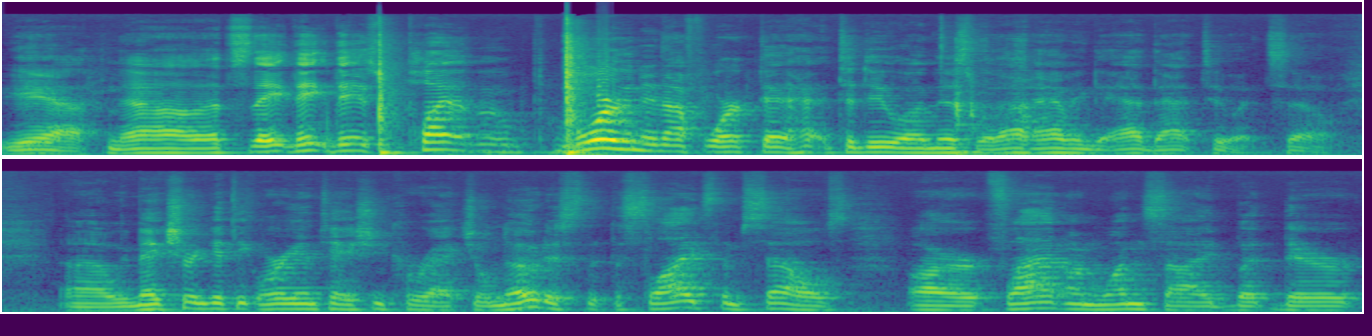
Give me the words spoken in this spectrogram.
Yeah, no, that's they, they there's pl- more than enough work to to do on this without having to add that to it. So uh, we make sure and get the orientation correct. You'll notice that the slides themselves are flat on one side, but they're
